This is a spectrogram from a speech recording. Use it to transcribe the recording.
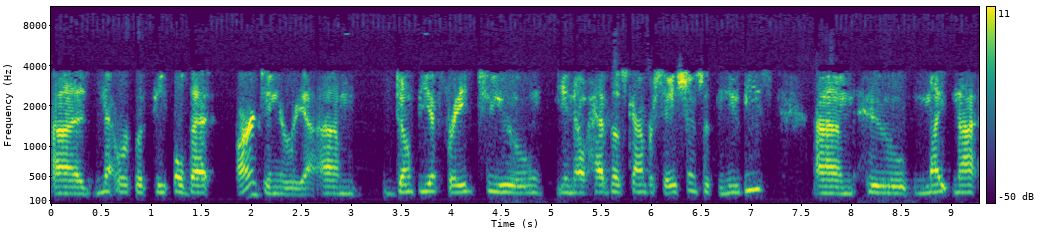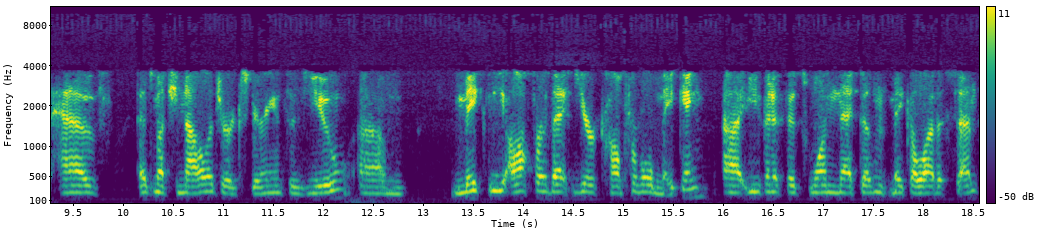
uh, network with people that aren't in your REIA. Um, don't be afraid to, you know, have those conversations with newbies um, who might not have as much knowledge or experience as you. Um, make the offer that you're comfortable making, uh, even if it's one that doesn't make a lot of sense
